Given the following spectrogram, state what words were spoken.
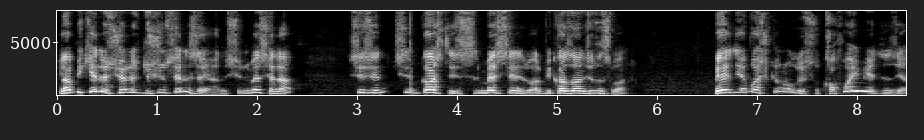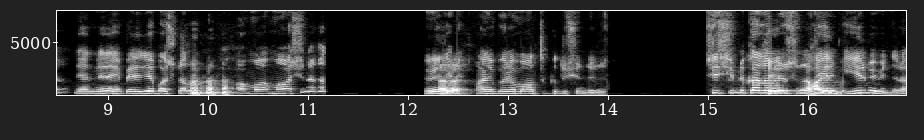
Ya bir kere şöyle düşünsenize yani. Şimdi mesela sizin, siz gazetecisiniz, mesleğiniz var, bir kazancınız var. Belediye başkanı oluyorsun. Kafayı mı yediniz ya? Yani ne, belediye başkanı ma- maaşı ne kadar? Öyle değil mi? Evet. Hani böyle mantıklı düşündüğünüz. Siz şimdi kazanıyorsunuz Ki- diyelim ki 20 bin lira.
